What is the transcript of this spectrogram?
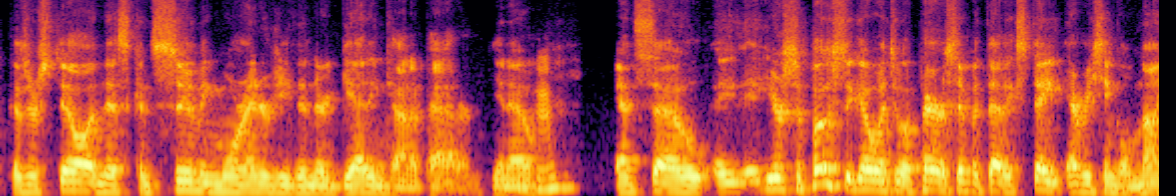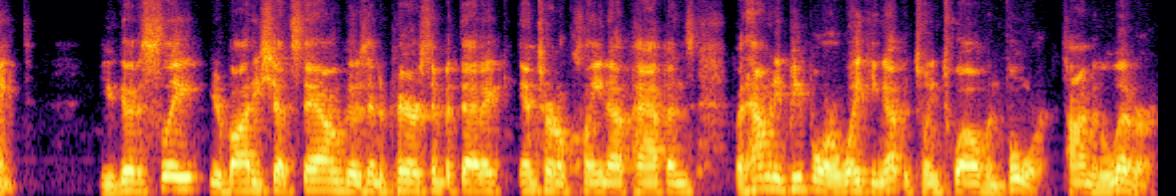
because they're still in this consuming more energy than they're getting kind of pattern. You know, mm-hmm. and so eh, eh, you're supposed to go into a parasympathetic state every single night. You go to sleep, your body shuts down, goes into parasympathetic, internal cleanup happens. But how many people are waking up between 12 and 4, time of the liver?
